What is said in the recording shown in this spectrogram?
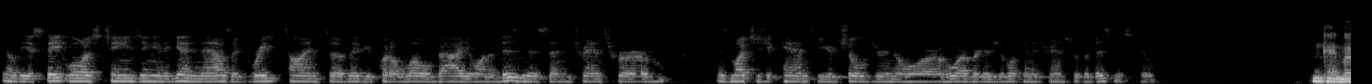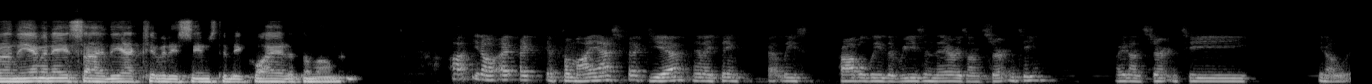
you know the estate laws changing, and again, now is a great time to maybe put a low value on a business and transfer as much as you can to your children or whoever it is you're looking to transfer the business to. Okay, but on the M&A side, the activity seems to be quiet at the moment. Uh, you know, I, I, from my aspect, yeah, and I think at least probably the reason there is uncertainty, right? Uncertainty, you know,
